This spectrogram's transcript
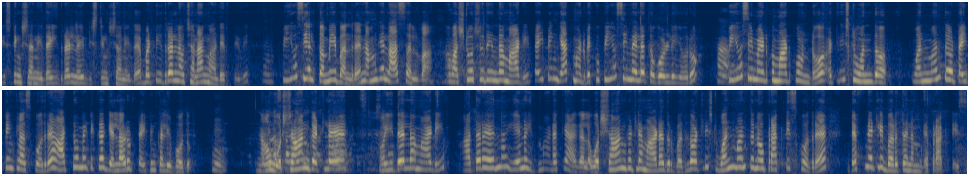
ಡಿಸ್ಟಿಂಕ್ಷನ್ ಇದೆ. ಇದರಲ್ಲಿ ಡಿಸ್ಟಿಂಕ್ಷನ್ ಇದೆ. ಬಟ್ ಇದ್ರಲ್ಲಿ ನಾವು ಚೆನ್ನಾಗಿ ಮಾಡಿರ್ತೀವಿ. ಪಿ ಯು ಸಿ ಅಲ್ಲಿ ಕಮ್ಮಿ ಬಂದ್ರೆ ನಮಗೆ ಲಾಸ್ ಅಲ್ವಾ? ನಾವು ಅಷ್ಟು ವರ್ಷದಿಂದ ಮಾಡಿ ಟೈಪಿಂಗ್ ಯಾಕೆ ಮಾಡಬೇಕು? ಪಿ ಯು ಸಿ ಮೇಲೆ ತಗೊಳ್ಳಿ ಇವರು. ಪಿ ಯು ಸಿ ಮಾಡ್ಕೊ ಮಾಡ್ಕೊಂಡು ಅಟ್ಲೀಸ್ಟ್ ಒಂದು ಒನ್ ಮಂತ್ ಟೈಪಿಂಗ್ ಕ್ಲಾಸ್ಗೆ ಹೋದ್ರೆ ಆಟೋಮೆಟಿಕ್ ಆಗಿ ಎಲ್ಲರೂ ಟೈಪಿಂಗ್ ಕಲಿಬಹುದು ನಾವು ವರ್ಷಾನ್ಗಟ್ಲೆ ಇದೆಲ್ಲ ಮಾಡಿ ಆ ಥರ ಏನು ಏನು ಇದು ಮಾಡೋಕ್ಕೆ ಆಗಲ್ಲ. ವರ್ಷಾನ್ಗಟ್ಲೆ ಮಾಡೋದ್ರ ಬದಲು ಅಟ್ಲೀಸ್ಟ್ ಒನ್ ಮಂತ್ ನಾವು ಪ್ರಾಕ್ಟೀಸ್ಗೆ ಹೋದ್ರೆ ಡೆಫಿನೆಟ್ಲಿ ಬರುತ್ತೆ ನಮಗೆ ಪ್ರಾಕ್ಟೀಸ್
